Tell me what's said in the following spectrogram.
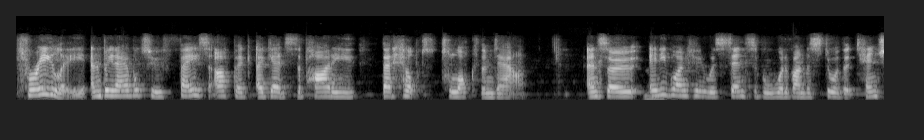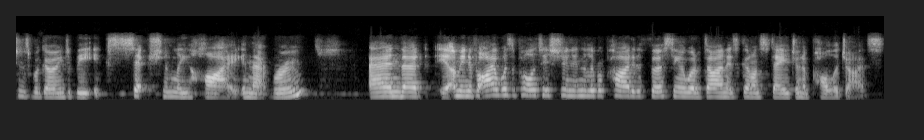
freely and been able to face up against the party that helped to lock them down. And so mm. anyone who was sensible would have understood that tensions were going to be exceptionally high in that room and that, I mean, if I was a politician in the Liberal Party, the first thing I would have done is get on stage and apologize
